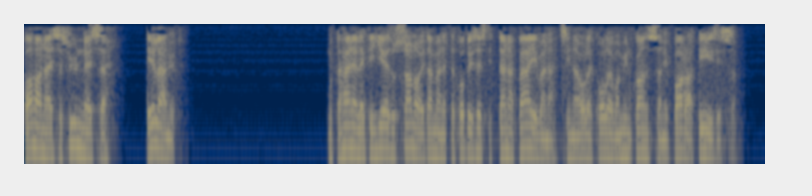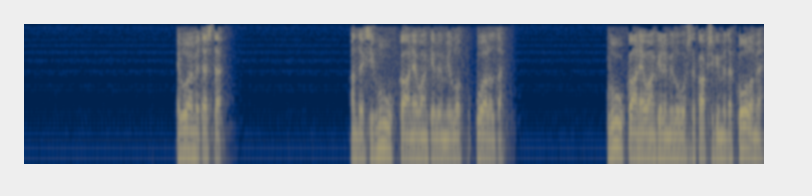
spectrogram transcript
paha näissä synneissä elänyt. Mutta hänellekin Jeesus sanoi tämän, että totisesti tänä päivänä sinä olet oleva minun kanssani paratiisissa. Me luemme tästä, anteeksi, Luukkaan evankeliumin loppupuolelta. Luukkaan evankeliumin luvusta 23.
